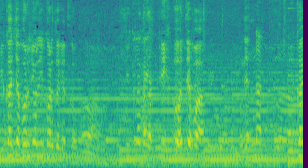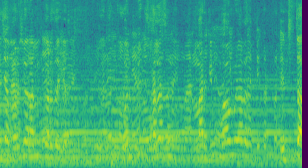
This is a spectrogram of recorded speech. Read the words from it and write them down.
पिकाच्या भरोश्यावर कर्ज घेतलं आता पीक होते बा पिकाच्या भरोश्यावर आम्ही कर्ज घेतलं पण पीक झालंच नाही मार्केटिंग भाव मिळाला It's the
